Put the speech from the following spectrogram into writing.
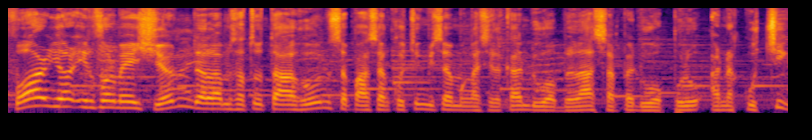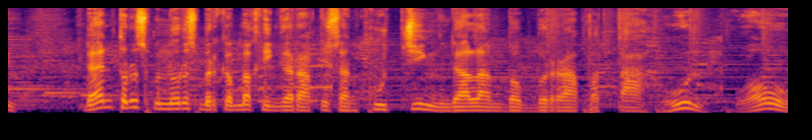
For your information, dalam satu tahun sepasang kucing bisa menghasilkan 12 sampai 20 anak kucing dan terus-menerus berkembang hingga ratusan kucing dalam beberapa tahun. Wow.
